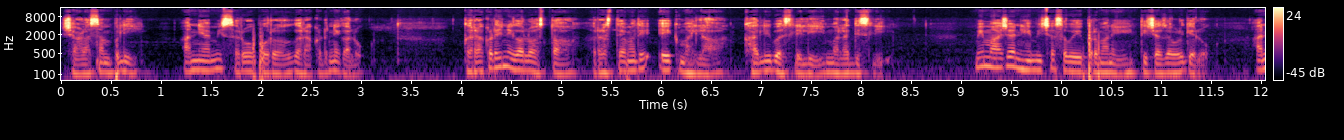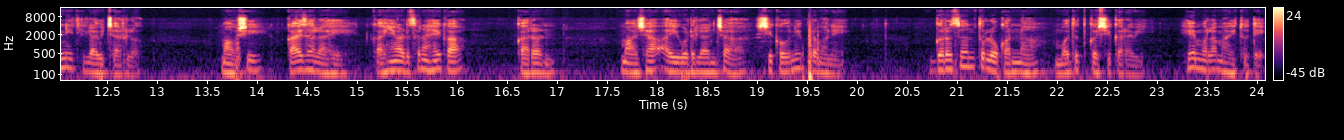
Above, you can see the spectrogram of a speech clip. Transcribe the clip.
शाळा संपली आणि आम्ही सर्व पोरं घराकडे निघालो. घराकडे निघालो असता रस्त्यामध्ये एक महिला खाली बसलेली मला दिसली. मी माझ्या नेहमीच्या सवयीप्रमाणे तिच्याजवळ गेलो आणि तिला विचारलं मावशी काय झालं आहे? काही अडचण आहे का? कारण माझ्या आईवडिलांच्या शिकवणीप्रमाणे गरजवंत लोकांना मदत कशी करावी हे मला माहीत होते.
